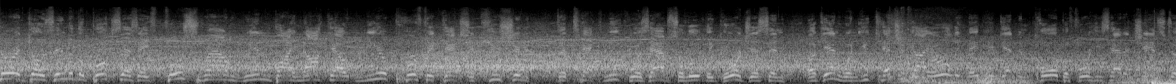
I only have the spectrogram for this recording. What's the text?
It goes into the books as a first-round win by knockout, near perfect execution. The technique was absolutely gorgeous, and again, when you catch a guy early, maybe you're getting him cold before he's had a chance to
